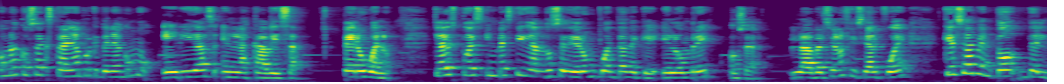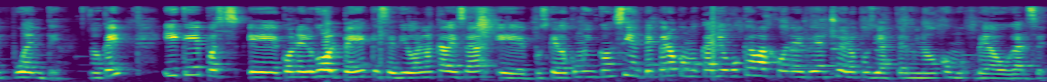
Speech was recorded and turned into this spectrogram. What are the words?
una cosa extraña porque tenía como heridas en la cabeza. Pero bueno, ya después investigando se dieron cuenta de que el hombre, o sea, la versión oficial fue que se aventó del puente, ¿ok? Y que pues eh, con el golpe que se dio en la cabeza, eh, pues quedó como inconsciente, pero como cayó boca abajo en el riachuelo, pues ya terminó como de ahogarse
